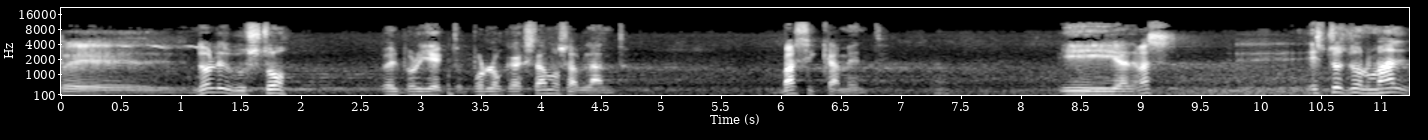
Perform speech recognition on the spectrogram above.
eh, no les gustó el proyecto, por lo que estamos hablando, básicamente. Y además, eh, esto es normal.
